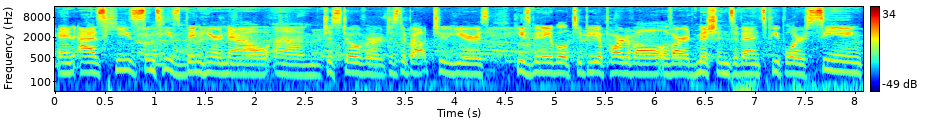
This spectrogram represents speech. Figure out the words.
and as he's since he's been here now um, just over just about two years he's been able to be a part of all of our admissions events people are seeing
